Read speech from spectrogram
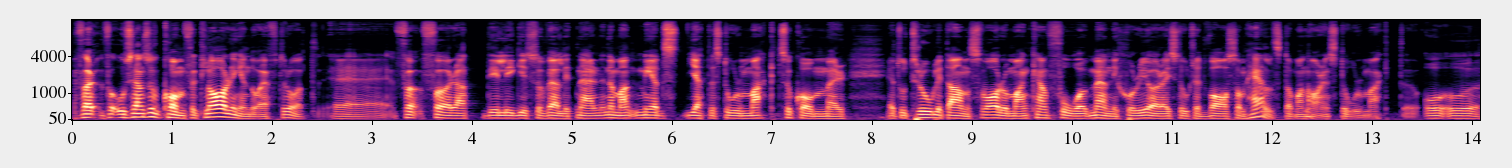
För, för, och sen så kom förklaringen då efteråt. Eh, för, för att det ligger så väldigt nära. När man med jättestor makt så kommer ett otroligt ansvar och man kan få människor att göra i stort sett vad som helst om man har en stor makt. Och, och,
